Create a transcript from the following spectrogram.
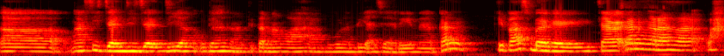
eh, ngasih janji-janji yang udah nanti tenanglah aku nanti ajarin. Nah, kan kita sebagai cewek kan ngerasa wah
